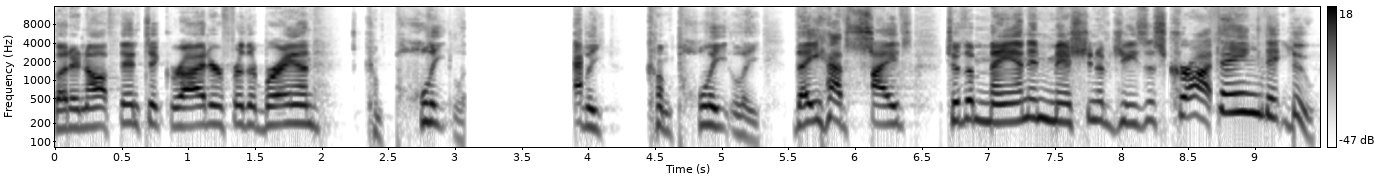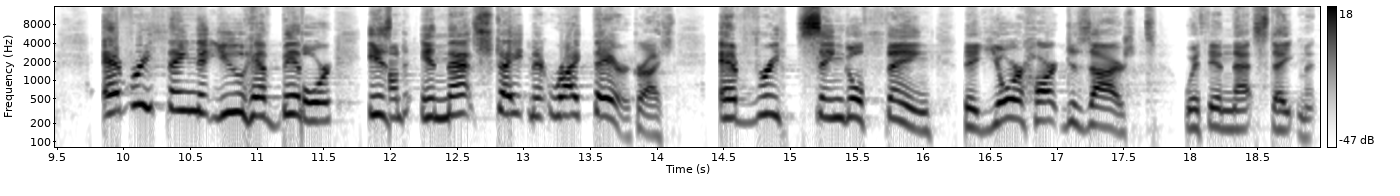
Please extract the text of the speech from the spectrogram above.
But an authentic writer for the brand, completely completely. They have lives to the man and mission of Jesus Christ. Thing that you, everything that you have been for is in that statement right there, Christ. Every single thing that your heart desires within that statement.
